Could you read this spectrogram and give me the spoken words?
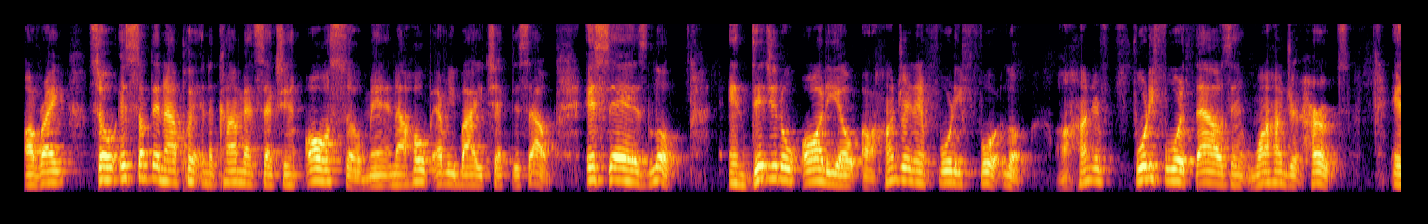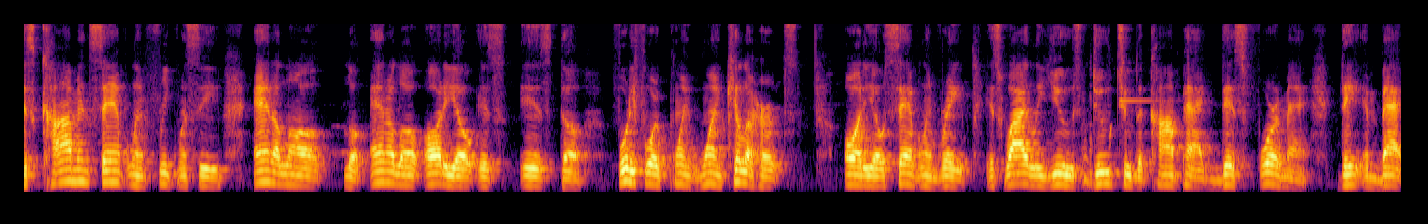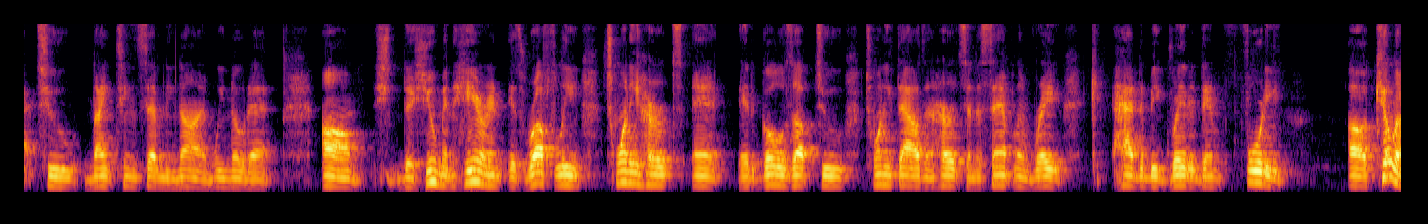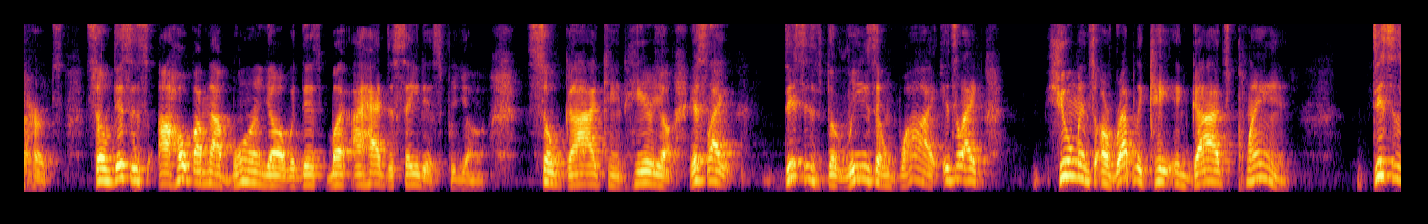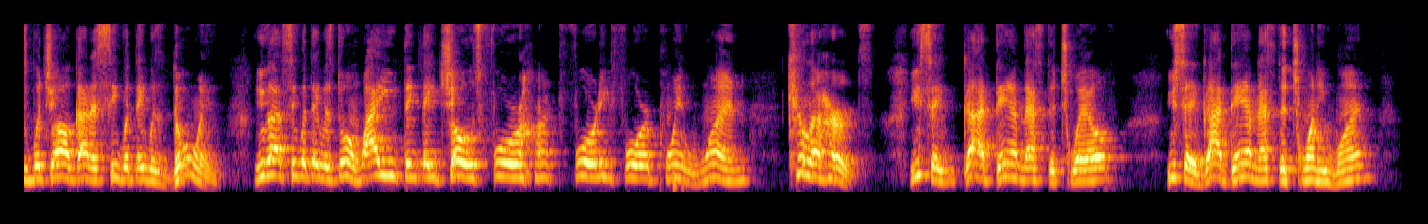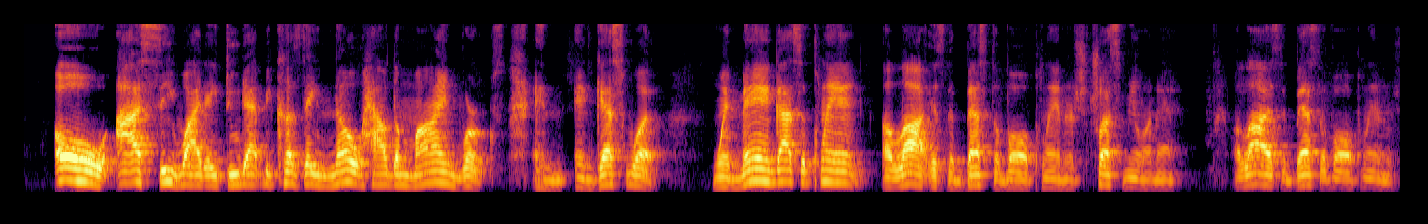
All right. So it's something I put in the comment section also, man. And I hope everybody check this out. It says, look, in digital audio, 144, look, 144,100 hertz is common sampling frequency. Analog, look, analog audio is, is the 44.1 kilohertz audio sampling rate is widely used due to the compact disc format dating back to 1979. We know that. Um, the human hearing is roughly 20 hertz and it goes up to 20,000 hertz and the sampling rate had to be greater than 40 uh, kilohertz. So this is, I hope I'm not boring y'all with this, but I had to say this for y'all. So God can hear y'all. It's like, this is the reason why. It's like humans are replicating God's plan. This is what y'all got to see what they was doing. You got to see what they was doing. Why you think they chose 444.1 kilohertz? You say, God damn, that's the 12. You say, God damn, that's the 21. Oh, I see why they do that because they know how the mind works. And and guess what? When man got a plan, Allah is the best of all planners. Trust me on that. Allah is the best of all planners.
